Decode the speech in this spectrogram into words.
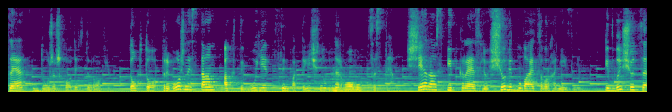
це дуже шкодить здоров'ю. Тобто тривожний стан активує симпатичну нервову систему. Ще раз підкреслю, що відбувається в організмі. Підвищується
